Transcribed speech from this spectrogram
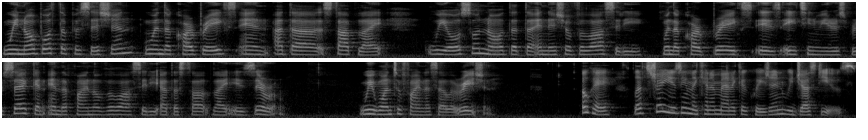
We know both the position when the car brakes and at the stoplight. We also know that the initial velocity when the car brakes is 18 meters per second and the final velocity at the stoplight is zero. We want to find acceleration. Okay, let's try using the kinematic equation we just used.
